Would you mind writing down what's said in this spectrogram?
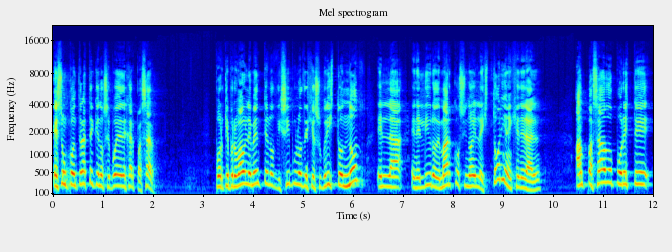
Es un contraste que no se puede dejar pasar, porque probablemente los discípulos de Jesucristo, no en, la, en el libro de Marcos, sino en la historia en general, han pasado por este,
